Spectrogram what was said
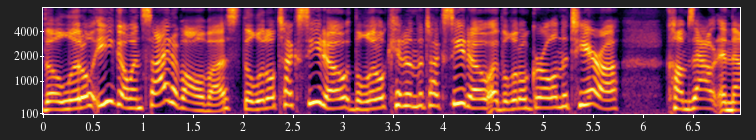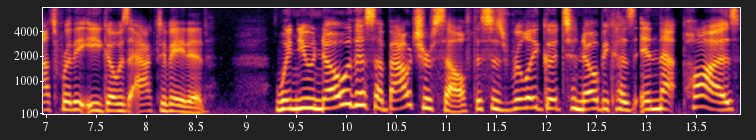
the little ego inside of all of us the little tuxedo the little kid in the tuxedo or the little girl in the tiara comes out and that's where the ego is activated when you know this about yourself, this is really good to know because in that pause,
